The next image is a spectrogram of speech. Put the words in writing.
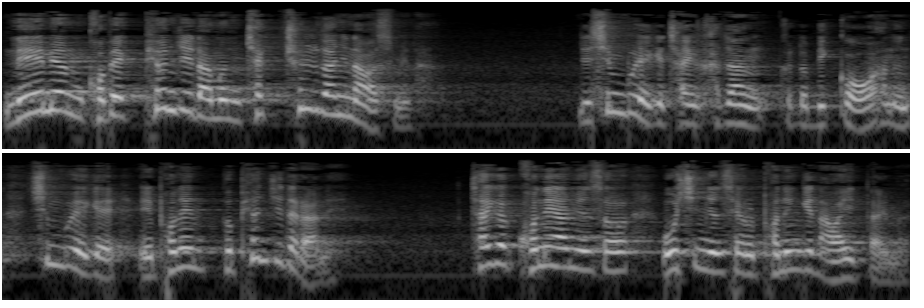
내면 고백 편지 담은 책 출간이 나왔습니다. 이제 신부에게 자기가 가장 그래도 믿고 하는 신부에게 보낸 그 편지들 안에 자기가 권해하면서 50년 세월 보낸 게 나와 있다 이 말이에요.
